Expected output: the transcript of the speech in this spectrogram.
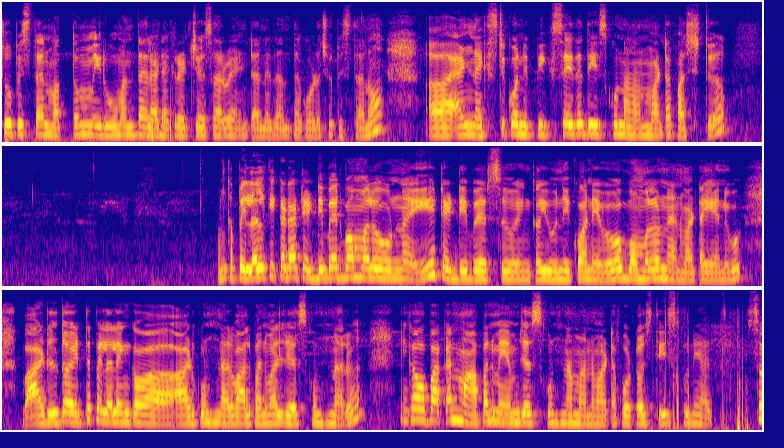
చూపిస్తాను మొత్తం ఈ రూమ్ అంతా ఎలా డెకరేట్ చేశారు ఏంటి అనేది అంతా కూడా చూపిస్తాను. అండ్ నెక్స్ట్ కొన్ని పిక్స్ అయితే తీసుకున్నాను అనమాట ఫస్ట్. ఇంకా పిల్లలకి ఇక్కడ టెడ్డీ బేర్ బొమ్మలు ఉన్నాయి. టెడ్డీ బేర్స్ ఇంకా యూనికార్న్ ఏవేవో బొమ్మలు ఉన్నాయి అనమాట ఏనుగు. వాటితో అయితే పిల్లలు ఇంకా ఆడుకుంటున్నారు వాళ్ళ పని వాళ్ళు చేసుకుంటున్నారు. ఇంకా ఓ పక్కన మా పని మేము చేసుకుంటున్నాం అనమాట ఫొటోస్ తీసుకుని. అది సో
